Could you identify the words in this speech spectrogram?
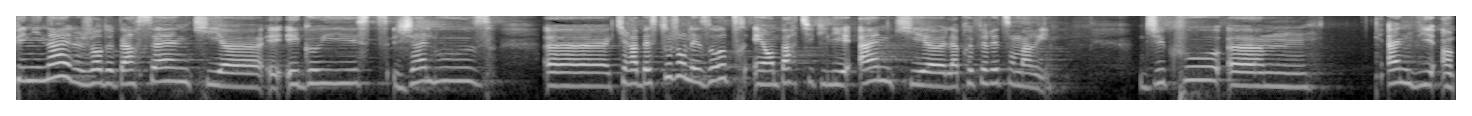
Pénina est le genre de personne qui euh, est égoïste, jalouse, euh, qui rabaisse toujours les autres, et en particulier Anne, qui est euh, la préférée de son mari. Du coup, Anne vit un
